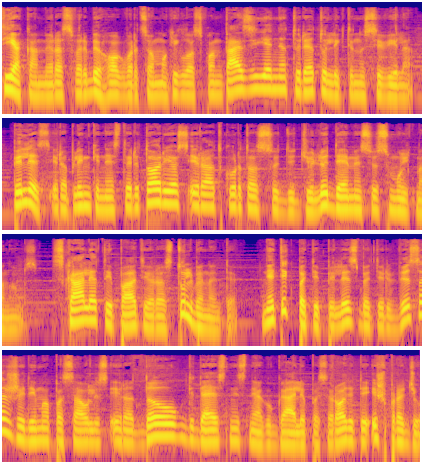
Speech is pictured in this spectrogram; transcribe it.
Tie, kam yra svarbi Hogwartso mokyklos fantazija, neturėtų likti nusivylę. Pilis ir aplinkinės teritorijos yra atkurtos su didžiuliu dėmesiu smulkmenoms. Skalė taip pat yra stulbinanti. Ne tik pati pilis, bet ir visas žaidimo pasaulis yra daug didesnis negu gali pasirodyti iš pradžių.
